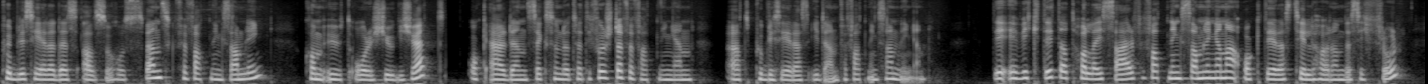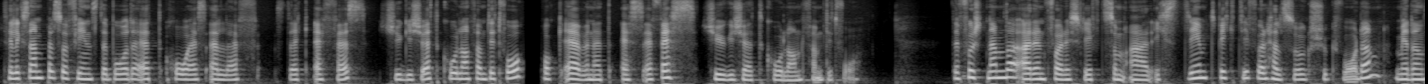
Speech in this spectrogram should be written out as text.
publicerades alltså hos Svensk författningssamling, kom ut år 2021 och är den 631 författningen att publiceras i den författningssamlingen. Det är viktigt att hålla isär författningssamlingarna och deras tillhörande siffror. Till exempel så finns det både ett HSLF-FS 2021 52 och även ett SFS 2021 52. Den förstnämnda är en föreskrift som är extremt viktig för hälso och sjukvården medan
